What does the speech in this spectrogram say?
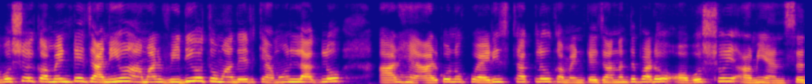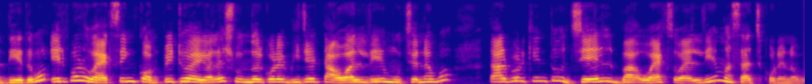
অবশ্যই কমেন্টে জানিও আমার ভিডিও তোমাদের কেমন লাগল। আর হ্যাঁ আর কোনো কোয়ারিজ থাকলেও কমেন্টে জানাতে পারো। অবশ্যই আমি অ্যান্সার দিয়ে দেবো। এরপর ওয়্যাক্সিং কমপ্লিট হয়ে গেলে সুন্দর করে ভিজে টাওয়াল দিয়ে মুছে নেব। তারপর কিন্তু জেল বা ওয়্যাক্স অয়েল দিয়ে ম্যাসাজ করে নেব।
